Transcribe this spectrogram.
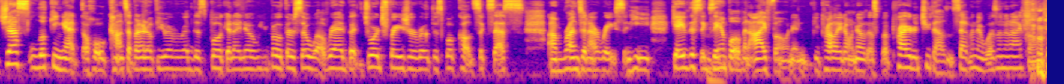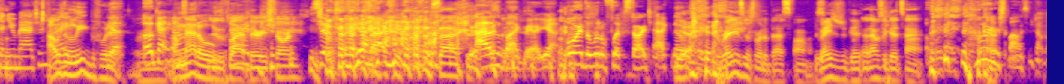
just looking at the whole concept i don't know if you ever read this book and i know you both are so well read, but George Fraser wrote this book called Success um, Runs in Our Race. And he gave this mm-hmm. example of an iPhone. And you probably don't know this, but prior to 2007, there wasn't an iPhone. Can you imagine? I right? was in the league before that. Yeah. Okay. I'm that old. You was Blackberry shorty. so, I was a Blackberry, yeah. Or the little flip StarTAC. Yeah. the Razors were the best phones. The Razors were good. That was a good time. Oh, Who are responsive? No,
